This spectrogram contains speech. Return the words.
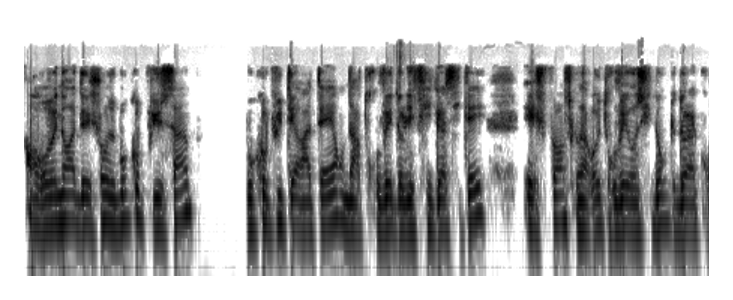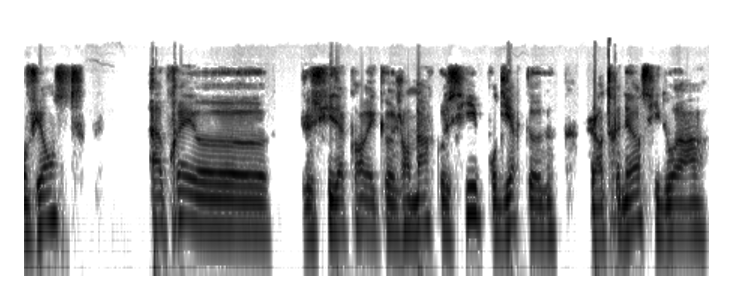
en revenant à des choses beaucoup plus simples, beaucoup plus terre à terre, on a retrouvé de l'efficacité, et je pense qu'on a retrouvé aussi donc de la confiance. Après, euh, je suis d'accord avec Jean-Marc aussi pour dire que l'entraîneur, s'il doit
